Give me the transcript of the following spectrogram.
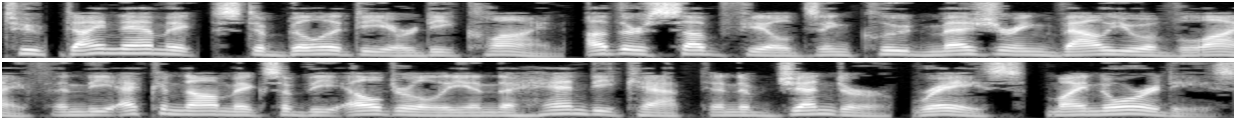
to dynamic stability or decline. Other subfields include measuring value of life and the economics of the elderly and the handicapped and of gender, race, minorities,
